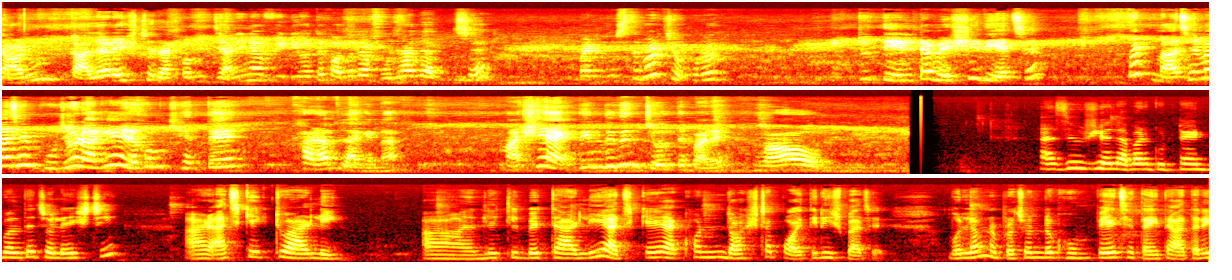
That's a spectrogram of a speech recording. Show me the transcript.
দারুণ কালার এসছে দেখো আমি জানি না ভিডিওতে কতটা বোঝা যাচ্ছে বাট বুঝতে পারছ? পুরো একটু তেলটা বেশি দিয়েছে বাট মাঝে মাঝে পুজোর আগে এরকম খেতে খারাপ লাগে না। মাসে একদিন দুদিন চলতে পারে। ওয়াও অ্যাজ ইউজুয়াল আবার গুড নাইট বলতে চলে এসেছি। আর আজকে একটু আর্লি লিটল বেট আর্লি আজকে এখন দশটা পঁয়ত্রিশ বাজে। বললাম না প্রচণ্ড ঘুম পেয়েছে তাই তাড়াতাড়ি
